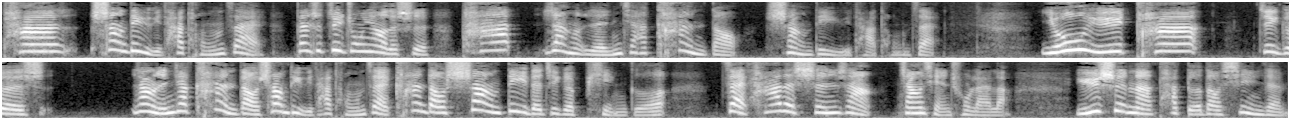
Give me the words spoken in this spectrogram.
他上帝与他同在，但是最重要的是，他让人家看到。上帝与他同在，由于他这个是让人家看到上帝与他同在，看到上帝的这个品格在他的身上彰显出来了，于是呢，他得到信任。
